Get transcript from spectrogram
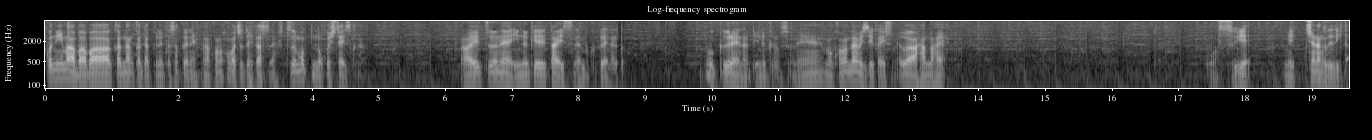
こにまあ、ババかなんかダックネか咲くよね。あ、この方がちょっと下手っすね。普通もっと残したいですから。あいつね、射抜けたいっすね、僕くらいになると。僕ぐらいになると射抜くんですよね。もうこのダメージでかいっすね。うわ、反応早い。うわ、すげえ。めっちゃなんか出てきた。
